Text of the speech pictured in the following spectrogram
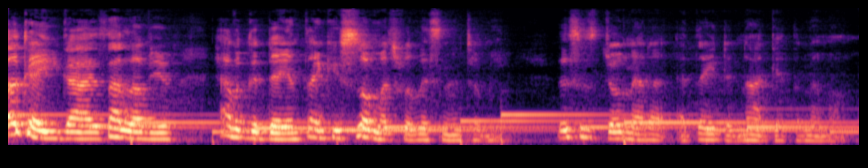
okay, you guys, I love you. Have a good day, and thank you so much for listening to me. This is Jonetta, and they did not get the memo.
